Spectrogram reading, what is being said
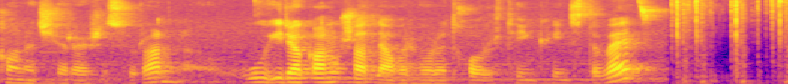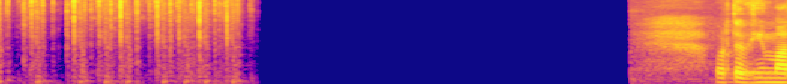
քոնը չի ռեժիսուրան ու իրականում շատ լավ էր որ այդ խորհուրդը ինքը ինձ տվեց որտեվ հիմա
